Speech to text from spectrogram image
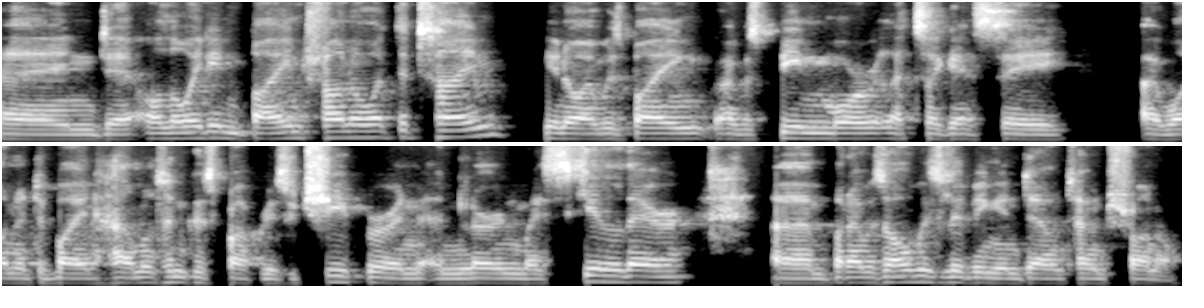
And uh, although I didn't buy in Toronto at the time, you know, I was buying, I was being more, let's I guess say, I wanted to buy in Hamilton because properties were cheaper and, and learn my skill there. Um, but I was always living in downtown Toronto.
